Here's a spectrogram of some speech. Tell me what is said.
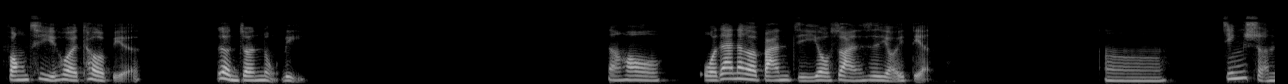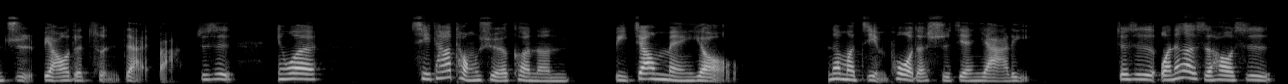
风气会特别认真努力。然后我在那个班级又算是有一点，嗯，精神指标的存在吧，就是因为其他同学可能比较没有那么紧迫的时间压力，就是我那个时候是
